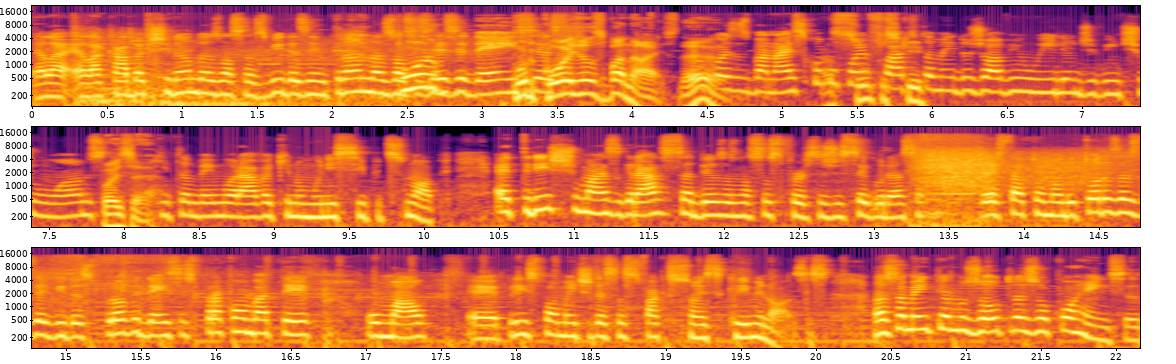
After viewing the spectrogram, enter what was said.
ela, ela acaba tirando as nossas vidas, entrando nas nossas por, residências. Por coisas banais, né? Por coisas banais, como Assuntos foi o fato que... também do jovem William, de 21 anos, é. que também morava aqui no município de Sinop. É triste, mas graças a Deus as nossas forças de segurança já estão tomando todas as devidas providências para combater o mal, é, principalmente dessas facções criminosas. Nós também temos outras ocorrências,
